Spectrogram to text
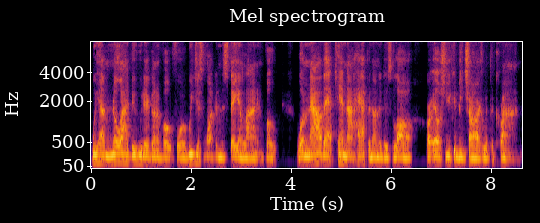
We have no idea who they're going to vote for. We just want them to stay in line and vote. Well, now that cannot happen under this law, or else you could be charged with a crime.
